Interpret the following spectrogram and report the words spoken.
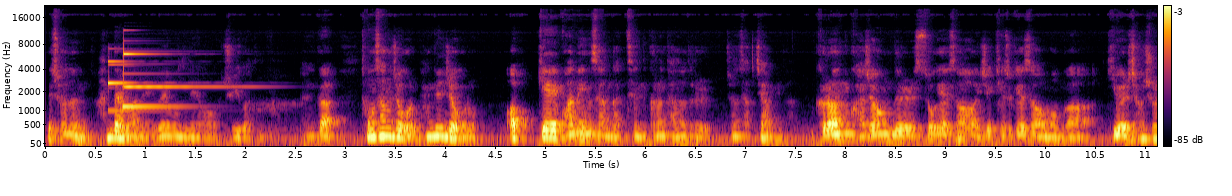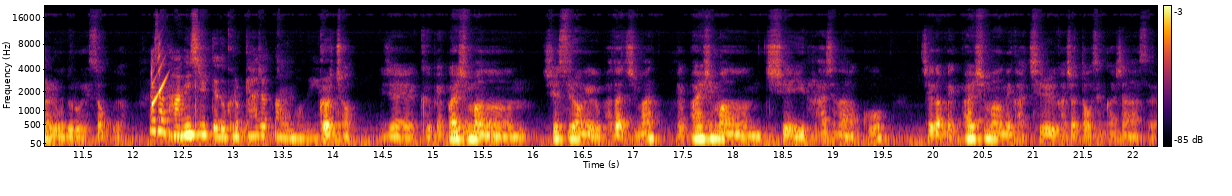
근데 저는 한 달 만에 왜 못 내요 주의거든요. 그러니까 통상적으로 평균적으로 업계 관행상 같은 그런 단어들을 저는 삭제합니다. 그런 과정들 속에서 이제 계속해서 뭔가 기회를 창출하려고 노력했었고요. 회사 다니실 때도 그렇게 하셨다는 거네요. 그렇죠. 이제 그 180만 원 실수령액을 받았지만 180만 원치의 일을 하진 않았고 제가 180만 원의 가치를 가졌다고 생각하지 않았어요.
